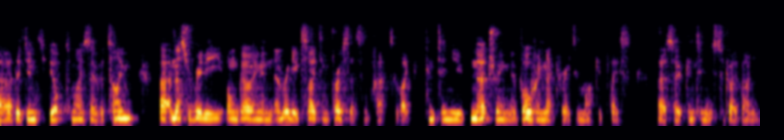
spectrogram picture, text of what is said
Uh, they do need to be optimized over time, uh, and that's a really ongoing and, and, really exciting process. In fact, to like continue nurturing and evolving that curated marketplace uh, so it continues to drive value.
